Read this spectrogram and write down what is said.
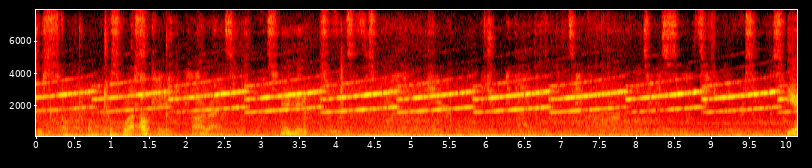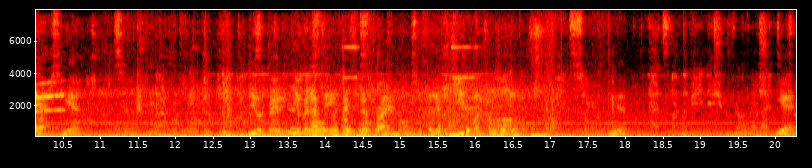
does not want to work. Okay, alright. Mhm. Yeah, yeah. You'll do it. You're gonna have What to was invest it? in a fryer norm, just a I little think cheap it one was from it your Argos. thing? Yeah. Yeah.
